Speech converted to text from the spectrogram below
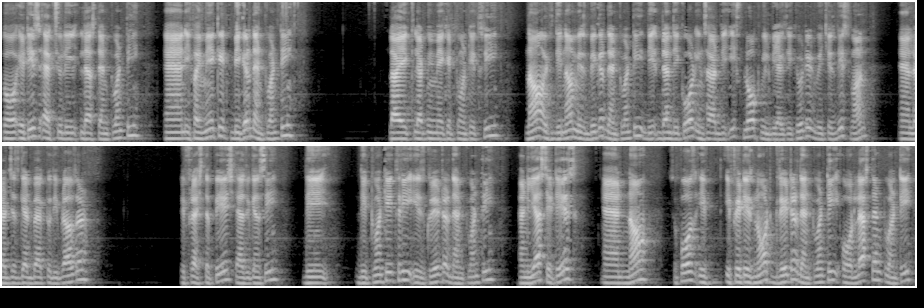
so it is actually less than 20 and if I make it bigger than 20 like let me make it 23 now if the num is bigger than 20 the, then the code inside the if block will be executed which is this one. And let's just get back to the browser. Refresh the page. As you can see the the 23 is greater than 20 and yes it is. And now suppose if if it is not greater than 20 or less than 20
